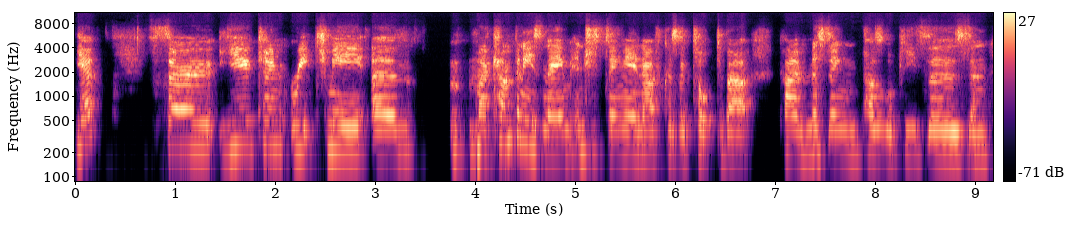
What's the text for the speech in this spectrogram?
Yeah. So you can reach me. Um, my company's name, interestingly enough, because I talked about kind of missing puzzle pieces and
